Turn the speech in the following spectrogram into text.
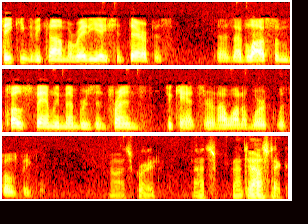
seeking to become a radiation therapist because I've lost some close family members and friends to cancer, and I want to work with those people. Oh, that's great. That's fantastic.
